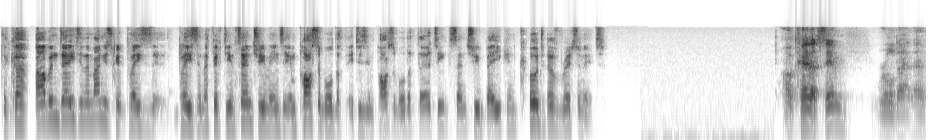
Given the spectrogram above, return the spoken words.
The carbon date in the manuscript places it placed in the 15th century means it impossible that it is impossible the 13th century Bacon could have written it. Okay, that's him ruled out then.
